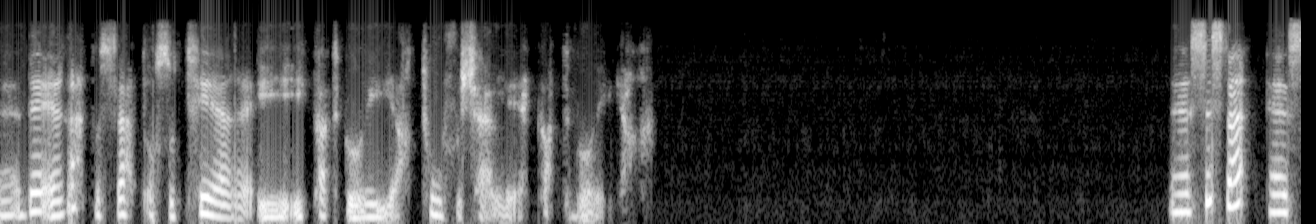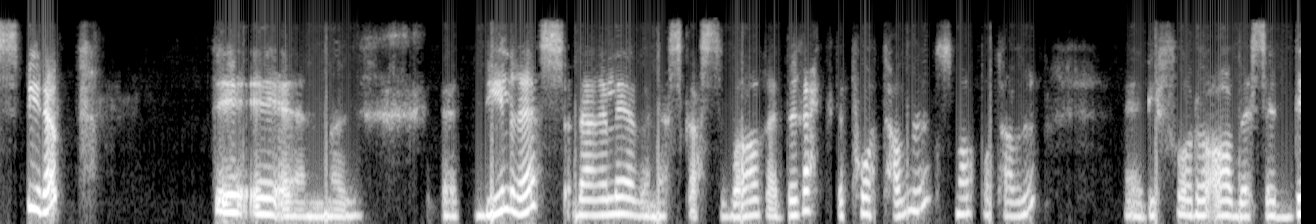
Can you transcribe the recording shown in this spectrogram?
Eh, det er rett og slett å sortere i, i kategorier. To forskjellige kategorier. Eh, siste er speedup. Det er en, et bilrace der elevene skal svare direkte på tavlen, smartbordtavlen. De får da ABCD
